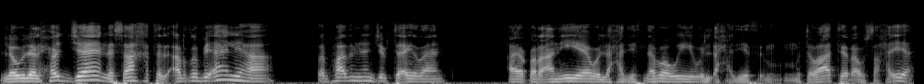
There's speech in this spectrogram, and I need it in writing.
لولا الحجة لساخت الأرض بأهلها. طيب هذا من جبته أيضا؟ آية قرآنية ولا حديث نبوي ولا حديث متواتر أو صحيح؟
